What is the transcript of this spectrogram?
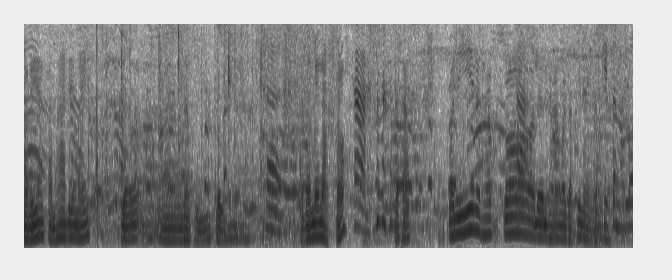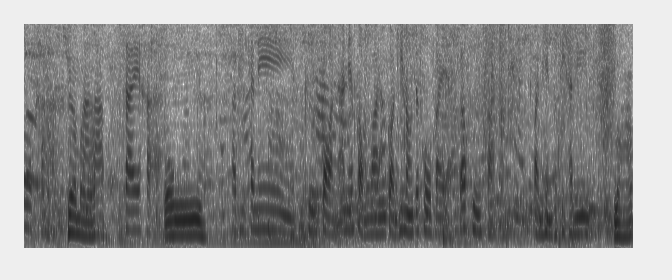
วัสดีครับขออนุญาตสัมภาษณ์ได้ไหมเดี๋ยวอ่าเดี๋ยวผมถือให้ค่ะจะได้ไม่หนักเนาะค่ะนะครับ วันนี้นะครับก็ค่ะเดินทางมาจากที่ไหนครับ พิษณุโลกค่ะเพื่อมารับ ใช่ค่ะ องค์พระพิคเนตคือก่อนหน้านี้สองวันก่อนที่น้องจะโทรไปอะก็คือฝันฝันเห็นพระพิคเนตเหรอครับ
